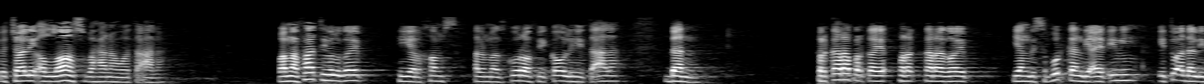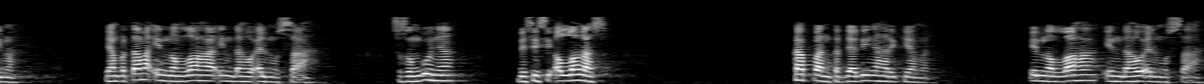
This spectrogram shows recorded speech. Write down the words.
kecuali Allah Subhanahu wa taala. Wa mafatihul ghaib hiyal khams al-mazkura fi qoulihi ta'ala dan perkara-perkara gaib yang disebutkan di ayat ini itu ada lima. Yang pertama innallaha indahu ilmu sa'ah. Sesungguhnya di sisi Allah lah kapan terjadinya hari kiamat. Innallaha indahu ilmu sa'ah.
